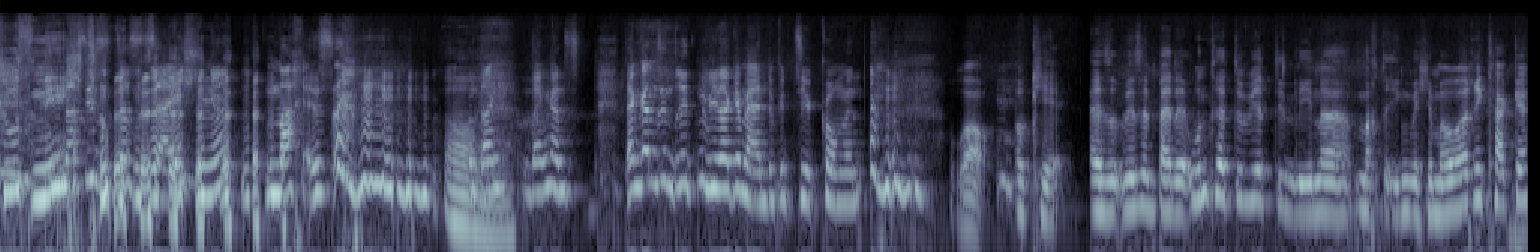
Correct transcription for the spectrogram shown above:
Tu's das nicht. ist das Zeichen. Mach es. Oh, Und dann, dann kannst dann kannst in den dritten Wiener Gemeindebezirk kommen. Wow, okay. Also wir sind beide untätowiert, die Lena macht da irgendwelche Maori-Kacke.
